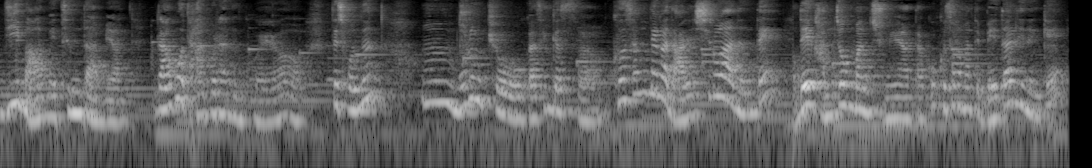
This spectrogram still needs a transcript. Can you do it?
네 마음에 든다면 라고 답을 하는 거예요. 근데 저는 음, 물 음표가 생겼어요. 그 상대가 나를 싫어하는데 내 감정만 중요하다고 그 사람한테 매달리는 게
